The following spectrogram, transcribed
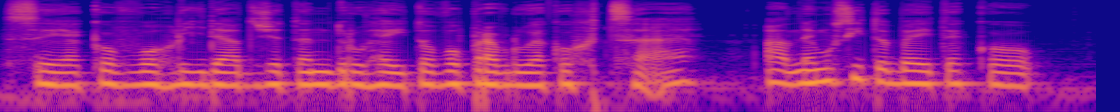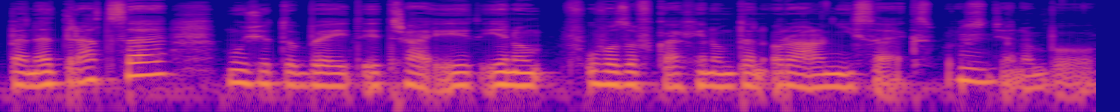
si jako vohlídat, že ten druhý to opravdu jako chce. A nemusí to být jako penetrace, může to být i třeba i jenom v uvozovkách jenom ten orální sex prostě, hmm. nebo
